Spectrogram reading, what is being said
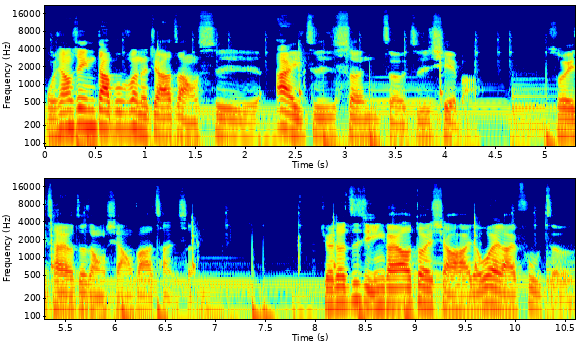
我相信大部分的家长是爱之深责之切吧，所以才有这种想法产生，觉得自己应该要对小孩的未来负责，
